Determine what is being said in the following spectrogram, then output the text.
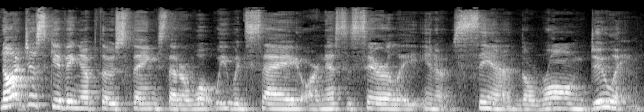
Not just giving up those things that are what we would say are necessarily, you know, sin, the wrongdoing,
